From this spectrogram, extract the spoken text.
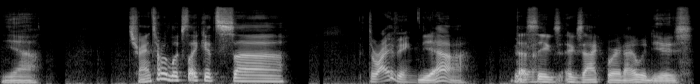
Yeah. Trantor looks like it's uh thriving. yeah. That's Yeah. the ex- exact word I would use.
